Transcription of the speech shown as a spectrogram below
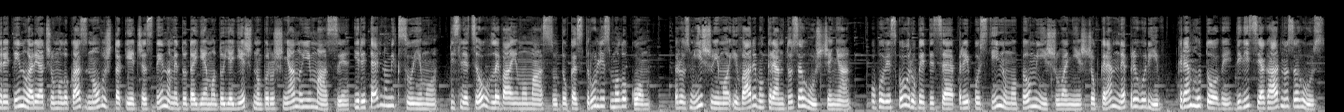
Третину гарячого молока знову ж таки частинами додаємо до яєчно-борошняної маси і ретельно міксуємо. Після цього вливаємо масу до каструлі з молоком, розмішуємо і варимо крем до загущення. Обов'язково робити це при постійному помішуванні, щоб крем не пригорів. Крем готовий. Дивіться, як гарно загус.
